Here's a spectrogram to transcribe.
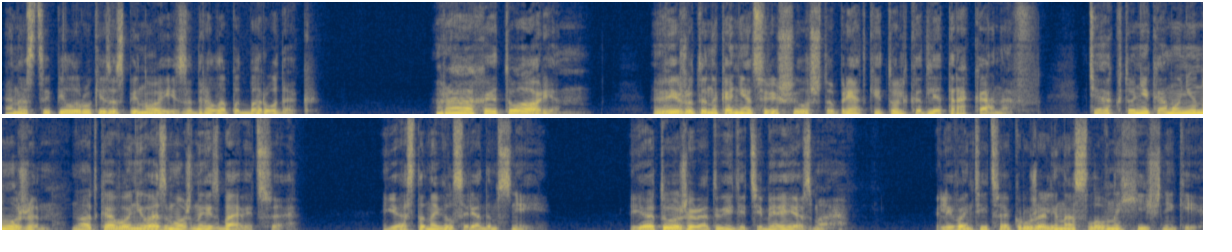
Она сцепила руки за спиной и задрала подбородок. «Рахе Торин! Вижу, ты наконец решил, что прятки только для тараканов. Тех, кто никому не нужен, но от кого невозможно избавиться». Я остановился рядом с ней. «Я тоже рад видеть тебя, Эзма». Левантийцы окружали нас словно хищники.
